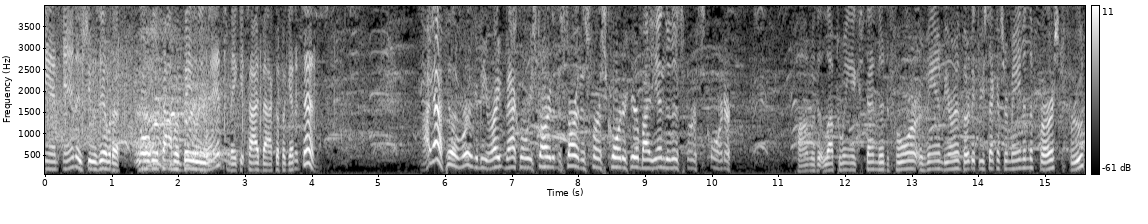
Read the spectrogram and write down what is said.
and in as she was able to go over the top of Bailey Lance, make it tied back up again at tens. I got a feeling we're going to be right back where we started at the start of this first quarter here by the end of this first quarter. Pond with it left wing extended for Van Buren. 33 seconds remain in the first. Fruth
